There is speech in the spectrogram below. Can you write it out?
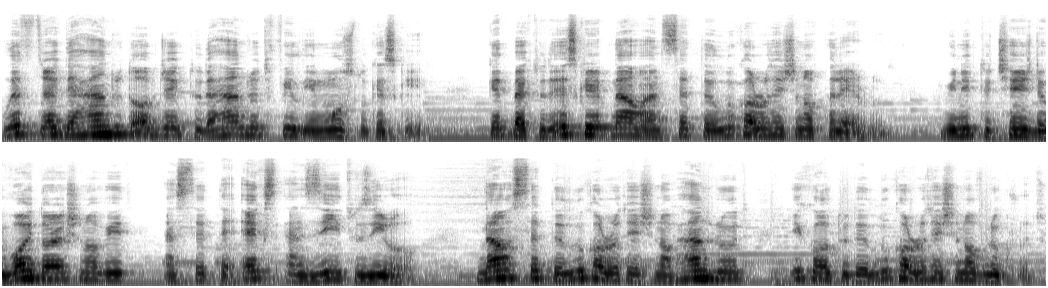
Let's drag the hand root object to the hand root field in MouseLook script. Get back to the script now and set the local rotation of player root. We need to change the y direction of it and set the x and z to 0. Now set the local rotation of hand root equal to the local rotation of look root.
